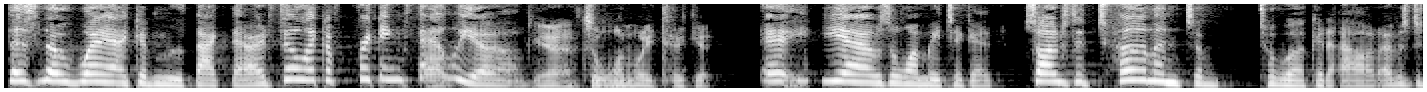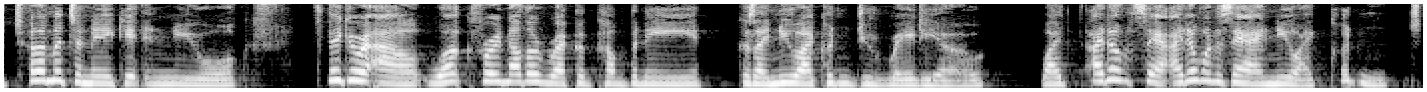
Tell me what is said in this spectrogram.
there's no way I could move back there. I'd feel like a freaking failure. Yeah, it's a one way ticket. It, yeah, it was a one way ticket. So I was determined to, to work it out. I was determined to make it in New York, figure it out, work for another record company because I knew I couldn't do radio. Well, I, I don't say, I don't want to say I knew I couldn't.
